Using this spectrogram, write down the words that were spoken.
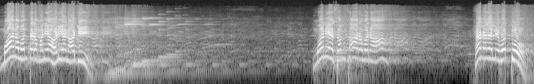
ಮಾನವಂತರ ಮನೆಯ ಅಳಿಯನಾಗಿ ಮನೆಯ ಸಂಸಾರವನ ಹೆಗಲಲ್ಲಿ ಹೊತ್ತು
